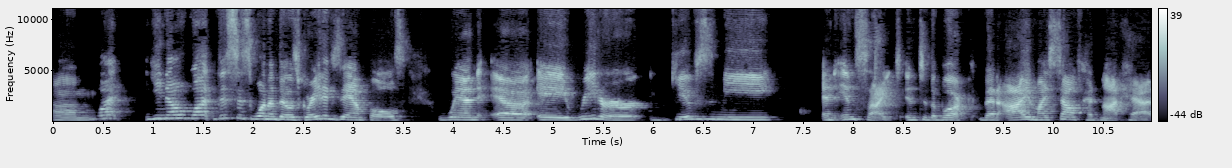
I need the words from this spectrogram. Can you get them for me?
Um, what you know what this is one of those great examples when uh, a reader gives me an insight into the book that I myself had not had.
